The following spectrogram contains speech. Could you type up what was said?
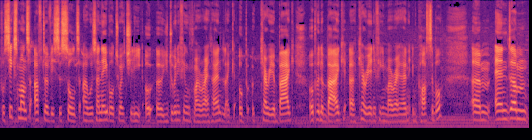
For six months after this assault, I was unable to actually do anything with my right hand, like carry a bag, open a bag, carry anything in my right hand. Impossible. Um, and um,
